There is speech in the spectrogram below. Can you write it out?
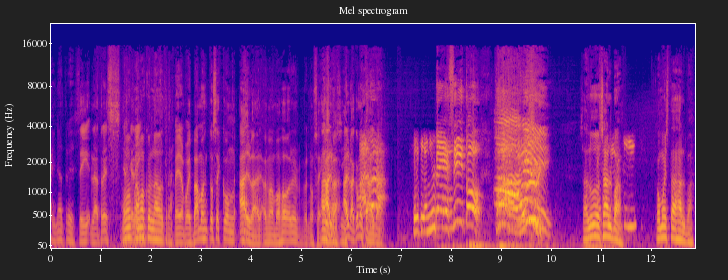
Tenía tres. Sí, la 3. Vamos, vamos con la otra. Bueno, pues vamos entonces con Alba. A lo mejor, no sé. Alba, Alba, Alba, sí. ¿cómo estás, Alba? ¡Alba! Sí, bien, ¿y usted? ¡Besito! Saludos, Alba. Aquí. ¿Cómo estás, Alba?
